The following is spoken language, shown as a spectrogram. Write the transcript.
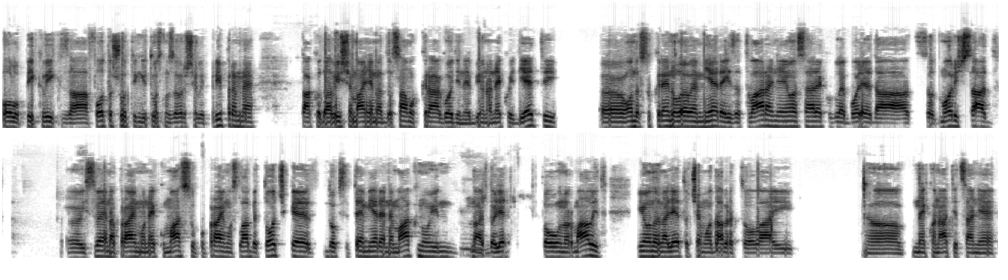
polu pik vik za fotoshooting i tu smo završili pripreme, tako da više manje na, do samog kraja godine je bio na nekoj dijeti. Eh, onda su krenule ove mjere i zatvaranje i on sam rekao, gle, bolje da se odmoriš sad i sve napravimo neku masu, popravimo slabe točke dok se te mjere ne maknu i znaš, do ljeta to unormalit i onda na ljeto ćemo odabrati ovaj Uh, neko natjecanje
